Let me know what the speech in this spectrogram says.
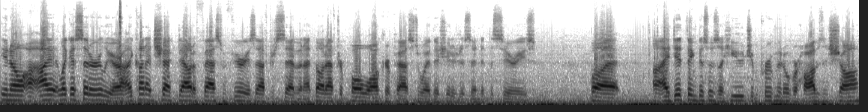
you know, I like I said earlier, I kind of checked out of Fast and Furious after seven. I thought after Paul Walker passed away, they should have just ended the series. But I did think this was a huge improvement over Hobbs and Shaw,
